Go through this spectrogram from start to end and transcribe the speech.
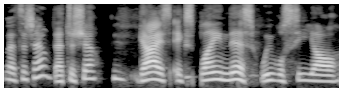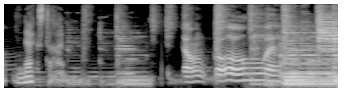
That's a show. That's a show. guys, explain this. We will see y'all next time. Don't go away.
